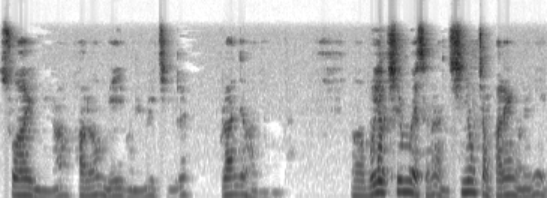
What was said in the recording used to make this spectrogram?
수화인이나 환원 매입은행의 지위를 불안정하게 합니다. 어, 무역 실무에서는 신용장 발행은행이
